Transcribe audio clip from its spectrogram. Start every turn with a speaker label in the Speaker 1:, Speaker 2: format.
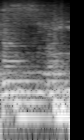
Speaker 1: sun.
